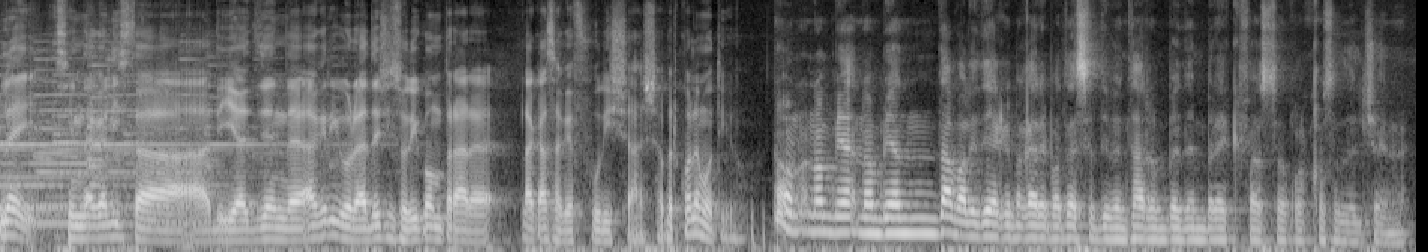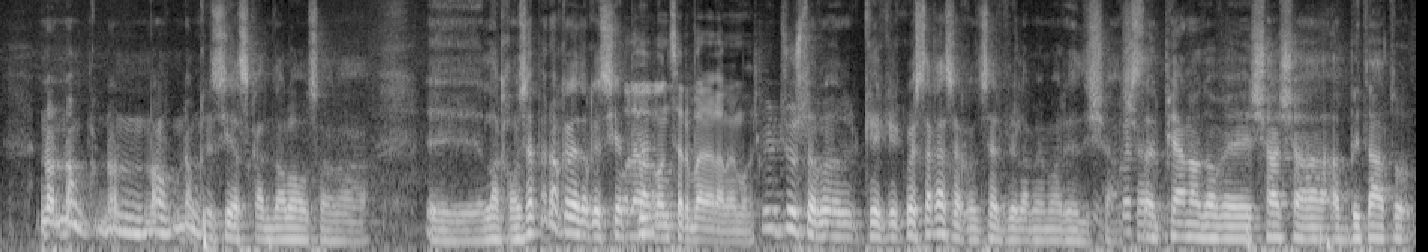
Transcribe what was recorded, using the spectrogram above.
Lei, sindacalista di aziende agricole, ha deciso di comprare la casa che fu di Sciascia. Per quale motivo? No, non mi, non mi andava l'idea che magari potesse diventare un bed and breakfast o qualcosa del genere. Non, non, non, non che sia scandalosa la, eh, la, cosa, però credo che sia più, conservare la memoria. più giusto che, che, questa casa conservi la memoria di Sciascia. Questo è il piano dove Sciascia ha abitato,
